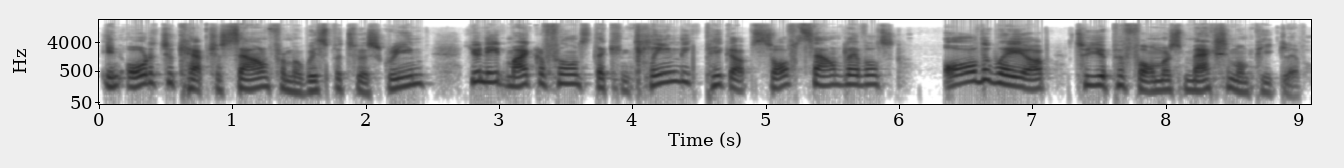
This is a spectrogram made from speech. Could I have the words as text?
in order to capture sound from a whisper to a scream, you need microphones that can cleanly pick up soft sound levels all the way up to your performer's maximum peak level.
